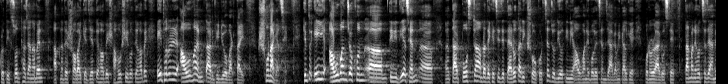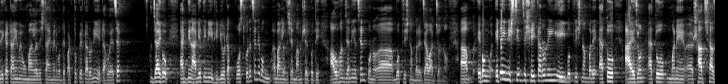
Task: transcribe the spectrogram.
প্রতি শ্রদ্ধা জানাবেন। আপনাদের সবাইকে যেতে হবে, সাহসী হতে হবে। এই ধরনের আহ্বান তার ভিডিও বার্তায় শোনা গেছে। কিন্তু এই আহ্বান যখন তিনি দিয়েছেন তার পোস্টটা আমরা দেখেছি যে তেরো তারিখ শো করছে, যদিও তিনি আহ্বানে বলেছেন যে আগামীকালকে পনেরোই আগস্টে। তার মানে হচ্ছে যে আমেরিকা টাইম এবং বাংলাদেশ টাইমের মধ্যে পার্থক্যের কারণেই এটা হয়েছে। যাই হোক, একদিন আগে তিনি ভিডিওটা পোস্ট করেছেন এবং বাংলাদেশের মানুষের প্রতি আহ্বান জানিয়েছেন কোনো বত্রিশ নম্বরে যাওয়ার জন্য। এবং এটাই নিশ্চিত যে সেই কারণেই এই বত্রিশ নম্বরে এত আয়োজন, এত মানে সাজ সাজ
